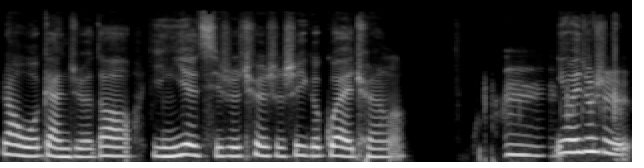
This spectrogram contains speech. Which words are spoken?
让我感觉到营业其实确实是一个怪圈了，嗯，因为就是。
